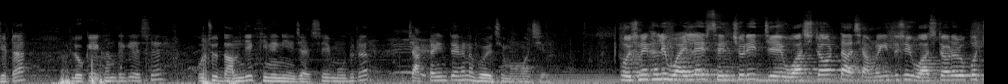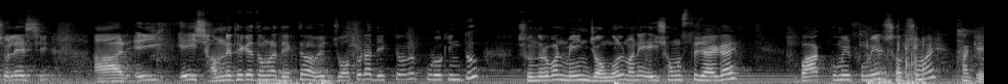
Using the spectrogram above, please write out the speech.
যেটা লোকে এখান থেকে এসে প্রচুর দাম দিয়ে কিনে নিয়ে যায়। সেই মধুটা চাকটা কিন্তু এখানে হয়েছে মৌমাছির। সজনেখালি ওয়াইল্ড লাইফ সেঞ্চুরির যে ওয়াচ টাওয়ারটা আছে, আমরা কিন্তু সেই ওয়াচ টাওয়ারের উপর চলে এসেছি। আর এই এই সামনে থেকে তোমরা দেখতে পাবে, যতটা দেখতে পাবে পুরো কিন্তু সুন্দরবন মেইন জঙ্গল মানে এই সমস্ত জায়গায় বাঘ, কুমির, ফুমির সবসময় থাকে।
